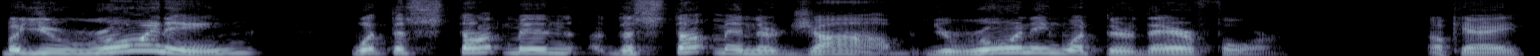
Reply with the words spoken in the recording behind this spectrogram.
But you're ruining what the stuntmen, the stuntmen, their job. You're ruining what they're there for. Okay?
